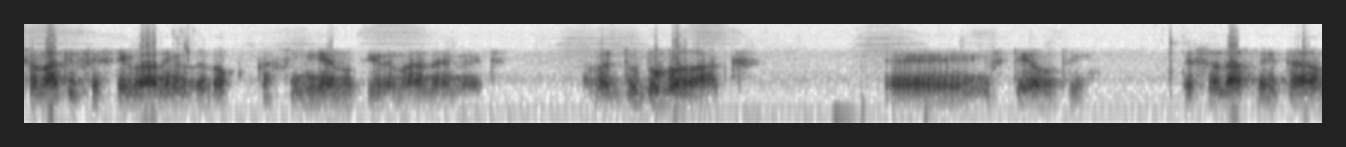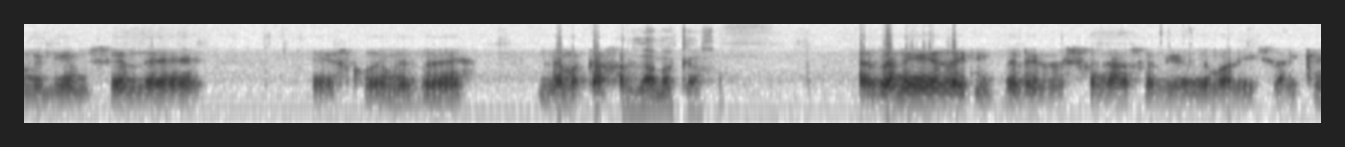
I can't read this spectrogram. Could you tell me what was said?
שמעתי פסטיבלים, זה לא כל כך עניין אותי למען האמת, אבל דודו ברק אה, הפתיע אותי, ושלח לי את המילים של, אה, איך קוראים לזה? למה ככה? למה ככה? אז אני ראיתי את זה לאיזה שכנה שלי, אז אמרה לי, שייקה,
